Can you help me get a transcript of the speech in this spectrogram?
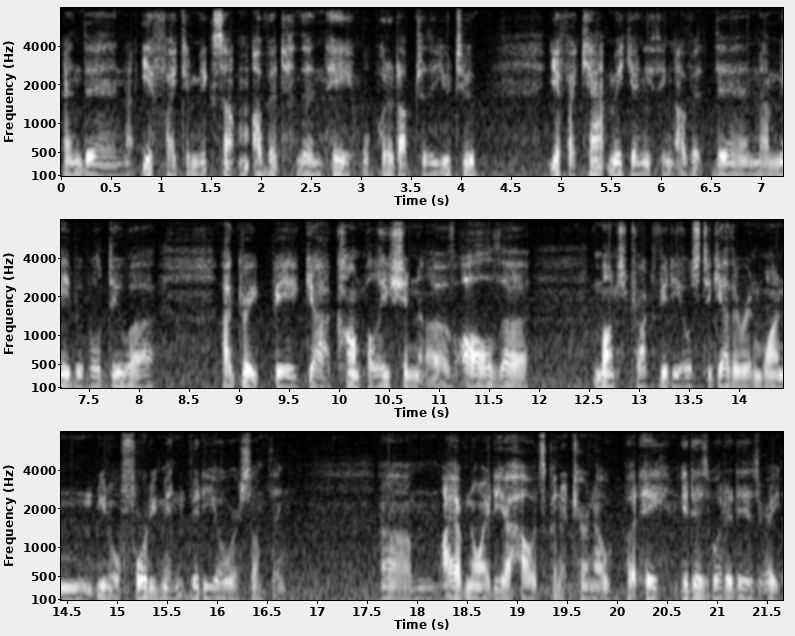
And then if I can make something of it, then hey, we'll put it up to the YouTube. If I can't make anything of it, then uh, maybe we'll do a, a great big uh, compilation of all the monster truck videos together in one, you know, 40 minute video or something. Um, I have no idea how it's going to turn out, but hey, it is what it is, right?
